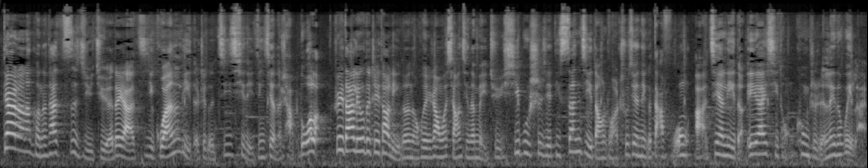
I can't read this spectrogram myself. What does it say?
第二个呢，可能他自己觉得呀，自己管理的这个机器的已经建得差不多了。瑞达流的这套理论呢，会让我想起了美剧《西部世界》第三季当中啊，出现那个大富翁啊建立的 AI 系统控制人类的未来。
